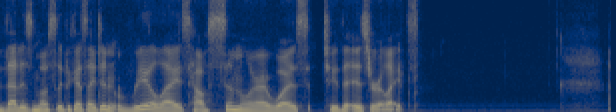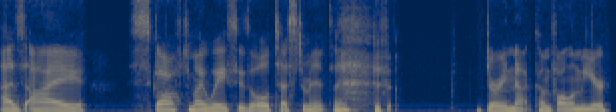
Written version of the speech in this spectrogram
that is mostly because I didn't realize how similar I was to the Israelites. As I scoffed my way through the Old Testament during that come follow me year,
